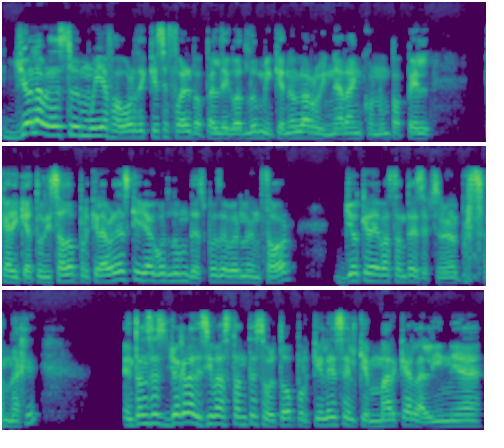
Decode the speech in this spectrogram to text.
yo la verdad estuve muy a favor de que ese fuera el papel de Goldblum y que no lo arruinaran con un papel caricaturizado, porque la verdad es que yo a Goldblum, después de verlo en Thor, yo quedé bastante decepcionado del personaje. Entonces yo agradecí bastante, sobre todo porque él es el que marca la línea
